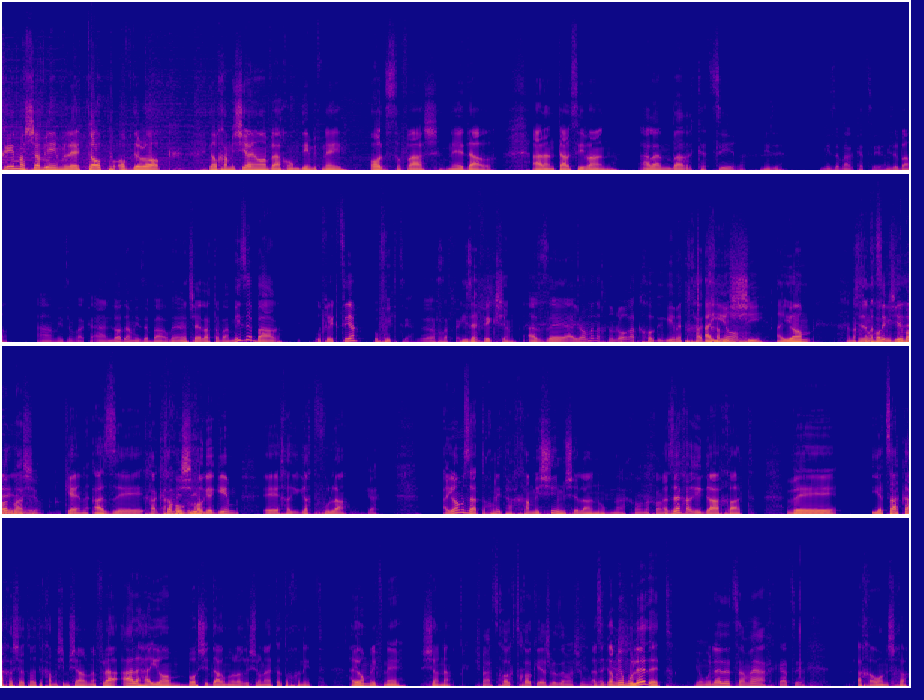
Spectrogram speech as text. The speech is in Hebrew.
ברוכים השבים ל Top of the Rock. יום חמישי היום ואנחנו עומדים בפני עוד סופש נהדר. אהלן טל סיוון. אהלן בר קציר. מי זה? מי זה בר קציר? מי זה בר? אה, מי זה בר? אני לא יודע מי זה בר, באמת שאלה טובה. מי זה בר? הוא פיקציה? הוא פיקציה, ללא ספק. He is a fiction. אז אה, היום אנחנו לא רק חוגגים את חג היום. חמישי, היום, אנחנו חוגגים שזה- עוד משהו. כן, אז אה, חג חמישי. חוגגים אה, חגיגה כפולה. היום זה התוכנית החמישים שלנו. נכון, נכון. אז זה חגיגה אחת. ויצא ככה שהתוכנית החמישים שלנו נפלה על היום בו שידרנו לראשונה את התוכנית. היום לפני שנה. שמע, צחוק צחוק יש בזה משהו אז זה. גם יום הולדת יום הולדת שמח, קציר. אחרון שלך.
